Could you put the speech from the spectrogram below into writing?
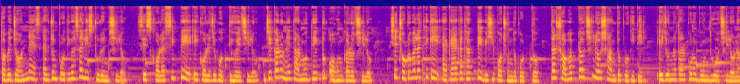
তবে জন ন্যাস একজন প্রতিভাশালী স্টুডেন্ট ছিল। সে স্কলারশিপ পেয়ে এই কলেজে ভর্তি হয়েছিল। যে কারণে তার মধ্যে একটু অহংকারও ছিল। সে ছোটবেলা থেকেই একা একা থাকতেই বেশি পছন্দ করত। তার স্বভাবটাও ছিল শান্ত প্রকৃতির এই জন্য তার কোনো বন্ধুও ছিল না।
